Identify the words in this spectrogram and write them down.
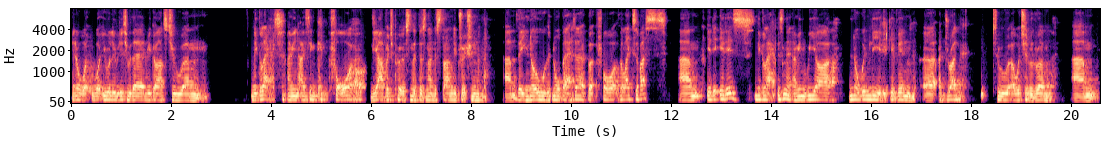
you know, what what you alluded to there in regards to um, neglect. I mean, I think for the average person that doesn't understand nutrition, um, they know no better. But for the likes of us, um, it, it is neglect, isn't it? I mean, we are knowingly giving uh, a drug to our children. Um,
